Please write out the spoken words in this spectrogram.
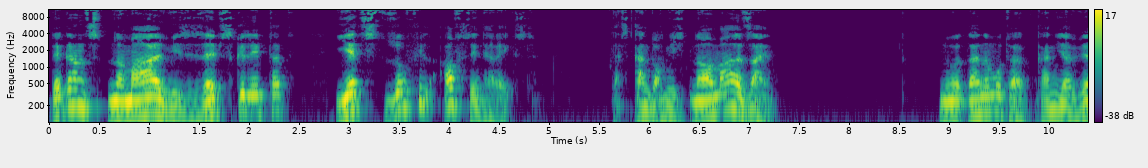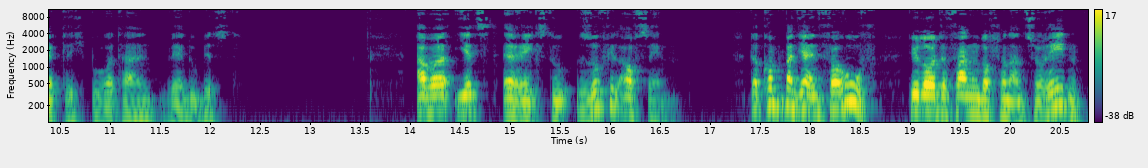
der ganz normal wie sie selbst gelebt hat, jetzt so viel Aufsehen erregst. Das kann doch nicht normal sein. Nur deine Mutter kann ja wirklich beurteilen, wer du bist. Aber jetzt erregst du so viel Aufsehen. Da kommt man ja in Verruf. Die Leute fangen doch schon an zu reden.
